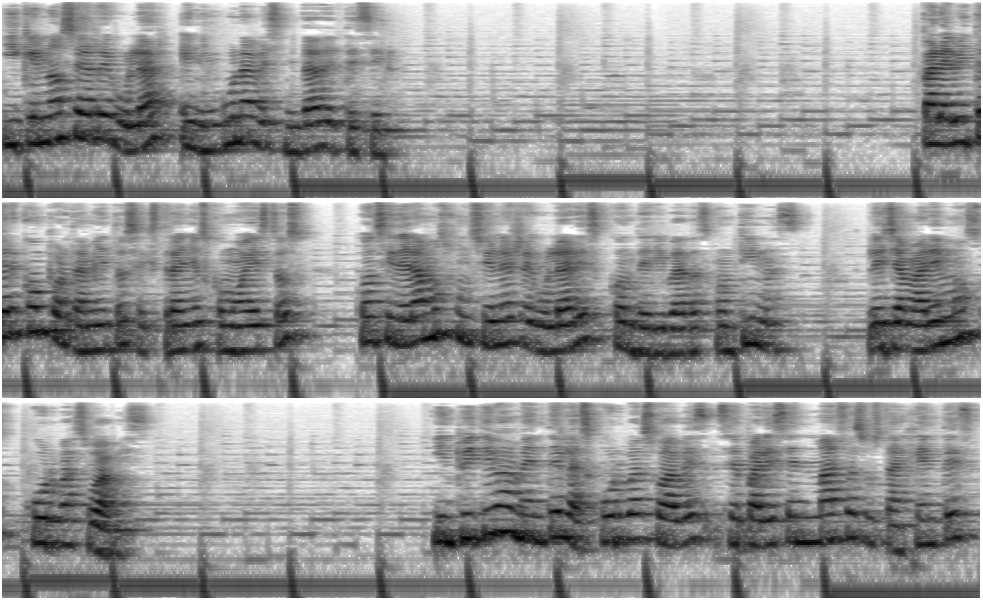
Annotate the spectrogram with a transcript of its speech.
y que no sea regular en ninguna vecindad de T0. Para evitar comportamientos extraños como estos, consideramos funciones regulares con derivadas continuas. Les llamaremos curvas suaves. Intuitivamente las curvas suaves se parecen más a sus tangentes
